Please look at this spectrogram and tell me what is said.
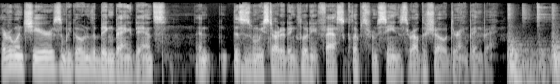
Everyone cheers and we go into the Bing Bang dance, and this is when we started including fast clips from scenes throughout the show during Bing Bang.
